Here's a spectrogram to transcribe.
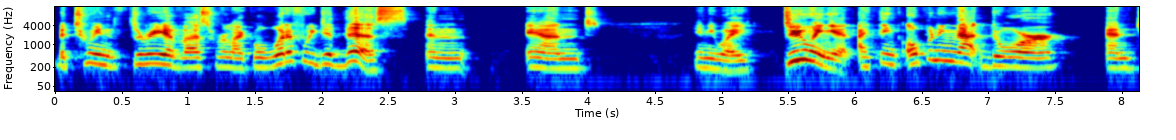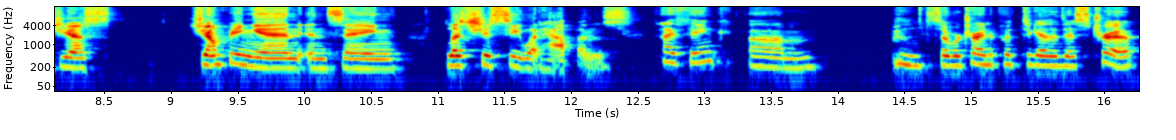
between three of us, we're like, Well, what if we did this? And, and anyway, doing it, I think opening that door and just jumping in and saying, let's just see what happens. I think um, so. We're trying to put together this trip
